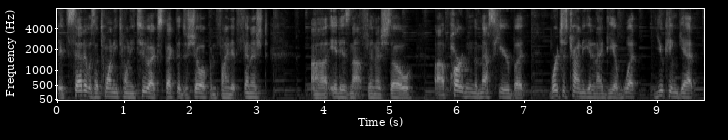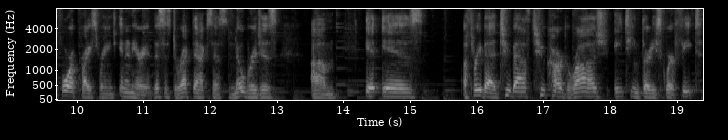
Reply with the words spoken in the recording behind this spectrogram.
it said it was a 2022. I expected to show up and find it finished. Uh, it is not finished, so uh, pardon the mess here, but we're just trying to get an idea of what you can get for a price range in an area. This is direct access, no bridges. Um, it is a three bed, two bath, two car garage, 1830 square feet.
